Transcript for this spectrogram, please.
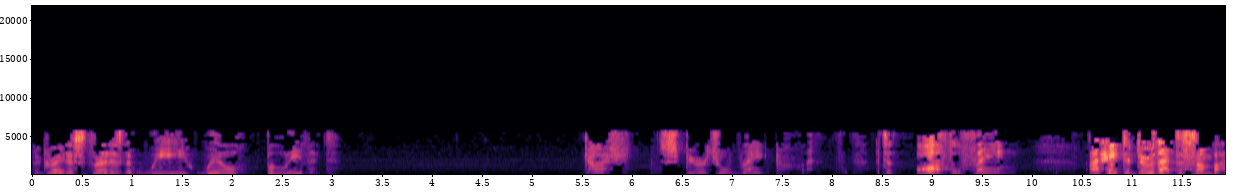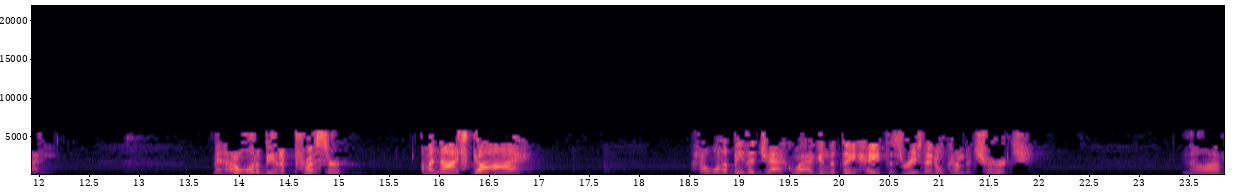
The greatest threat is that we will believe it. Gosh, spiritual rape. That's an awful thing. I'd hate to do that to somebody. Man, I don't want to be an oppressor. I'm a nice guy. I don't want to be the jackwagon that they hate. That's the reason they don't come to church. No, I'm,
